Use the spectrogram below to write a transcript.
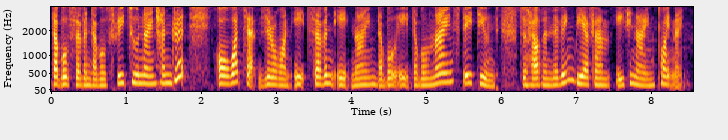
900 or WhatsApp 018 789 8899. Stay tuned to Health and Living, BFM 89.9 night.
